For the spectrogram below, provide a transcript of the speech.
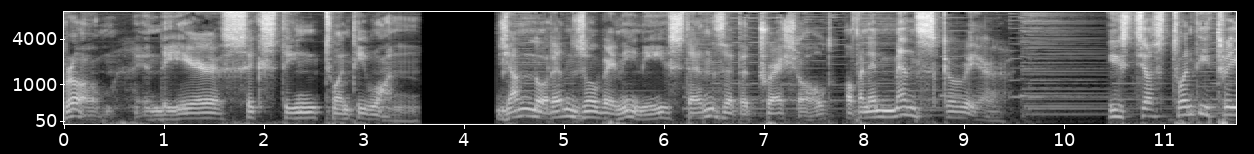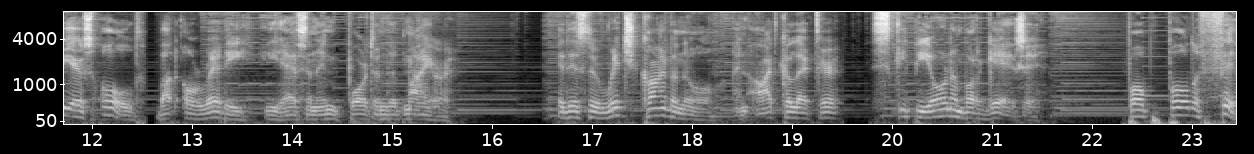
Rome in the year 1621. Gian Lorenzo Bernini stands at the threshold of an immense career. He's just 23 years old, but already he has an important admirer. It is the rich cardinal and art collector Scipione Borghese. Pope Paul V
